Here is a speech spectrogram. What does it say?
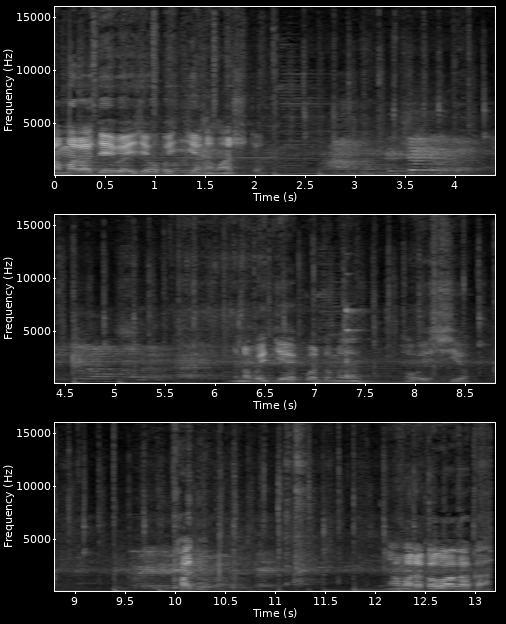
અમારા અજયભાઈ છે ભજીયાના માસ્ટર. એના ભજીયા એકવાર તમે અવશ્ય ખાજો. અમારા કવા કાકા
